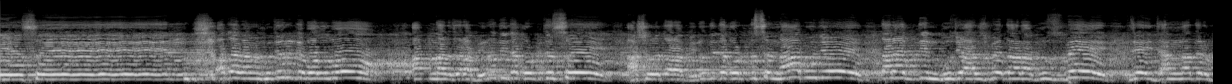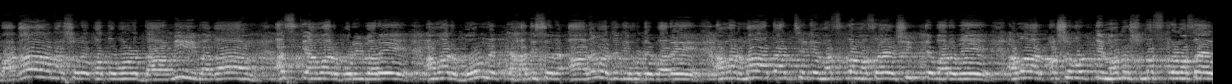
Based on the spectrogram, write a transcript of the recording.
দিয়েছেন। অতএব আমি হুজুরকে বলব আপনার যারা বিরোধিতা করতেছে, আসলে তারা বিরোধিতা করতেছে না বুঝে, তারা একদিন বুঝে আসবে, তারা বুঝবে যে এই জান্নাতের বাগান আসলে কত বড় দামি বাগান। আজকে আমার পরিবারে আমার বোন একটা হাদিসের আলেমা যদি হতে পারে, আমার মা তার থেকে মাসলা মাসায় শিখতে পারবে, আমার পার্শ্ববর্তী মানুষ মাসলা মাসায়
